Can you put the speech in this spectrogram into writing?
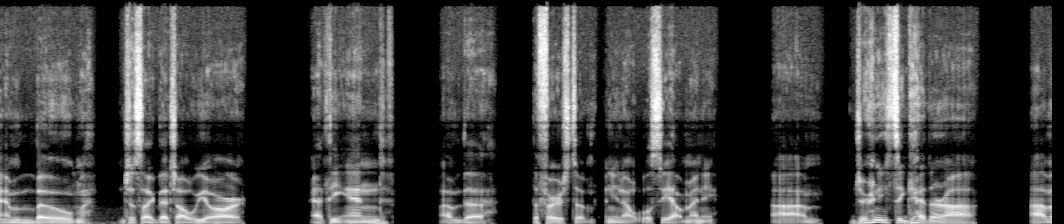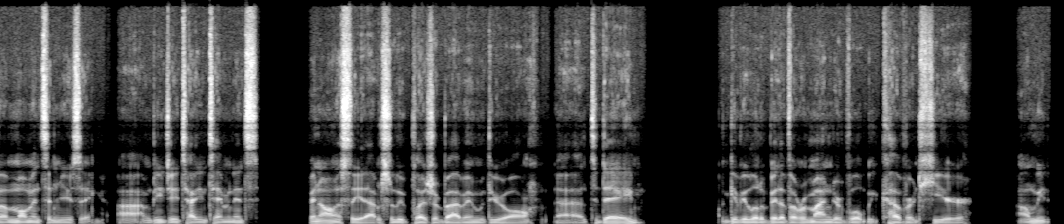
And boom, just like that, y'all. We are at the end of the the first of you know we'll see how many um, journeys together. Uh, um, moments in music. Uh, I'm DJ Tiny Tim, and it's been honestly an absolute pleasure vibing with you all uh, today. I'll give you a little bit of a reminder of what we covered here. Um, we,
